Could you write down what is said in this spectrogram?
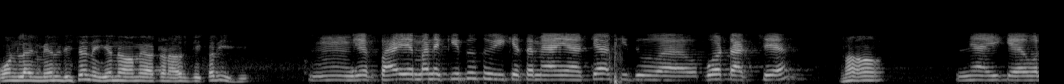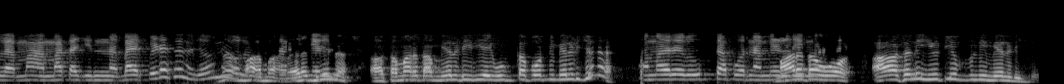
ઓનલાઈન મેલડી છે ને એને અમે અટણ અરજી કરી છે. હમ એક ભાઈએ મને કીધું તું કે તમે અહીંયા ક્યાં કીધું બોટાદ છે? હા ઈ કે ઓલા મા માતાજીના બહાર પડ્યા છે ને જો ને ના, તમારે તો મેલડી રહી ઉગતા પોરની મેલડી છે ને? અમારે ઉગતાપોરના મારે તો મેલડી. ઓ- આ છે ને યુટ્યુબની મેલડી છે.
